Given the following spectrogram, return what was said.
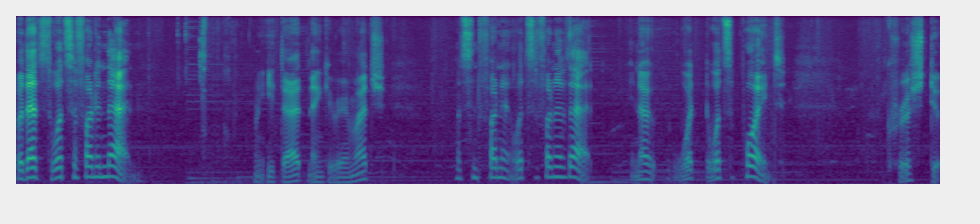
But that's what's the fun in that? I'm gonna eat that. Thank you very much. What's in fun? In, what's the fun of that? You know what? What's the point? Crystal.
